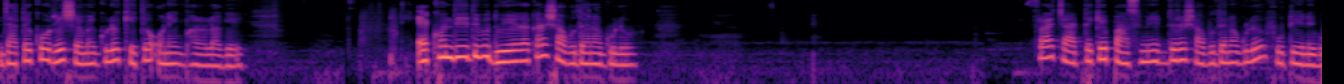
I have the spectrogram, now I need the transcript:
যাতে করে সেমাইগুলো খেতে অনেক ভালো লাগে। এখন দিয়ে দেব দুয়ে রাখা সাবুদানাগুলো। প্রায় চার থেকে পাঁচ মিনিট ধরে সাবুদানাগুলো ফুটিয়ে নেব।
